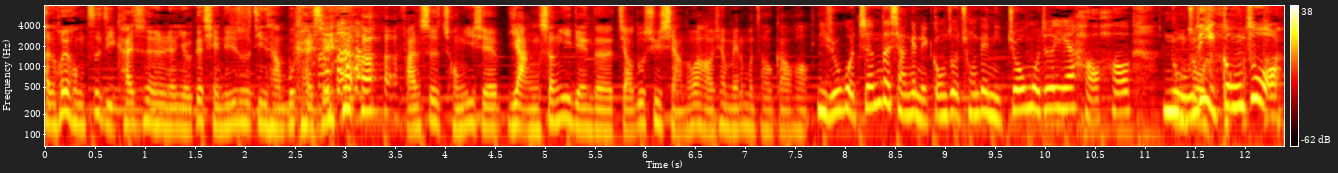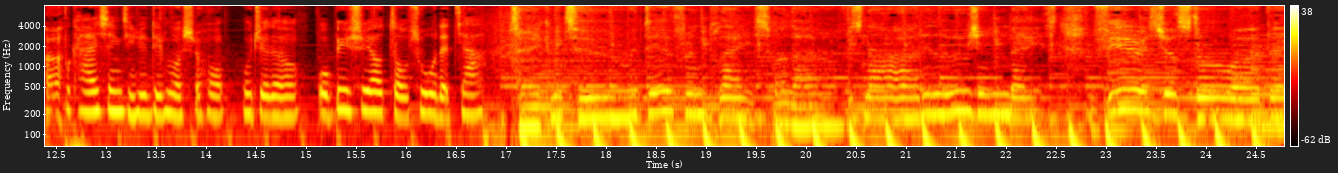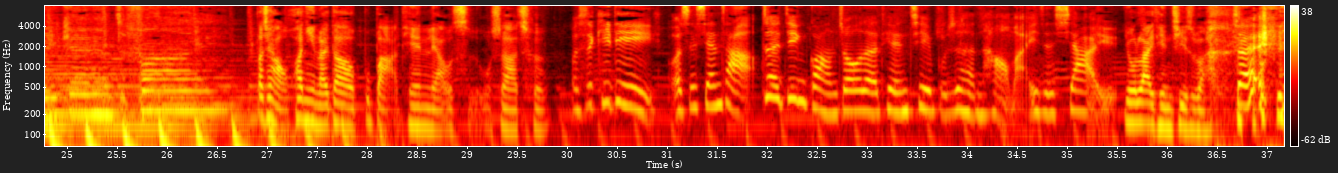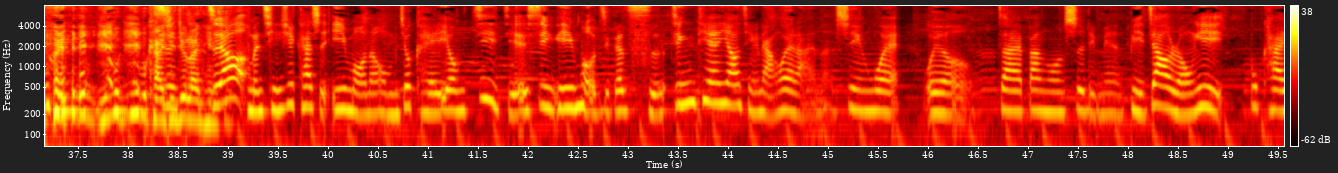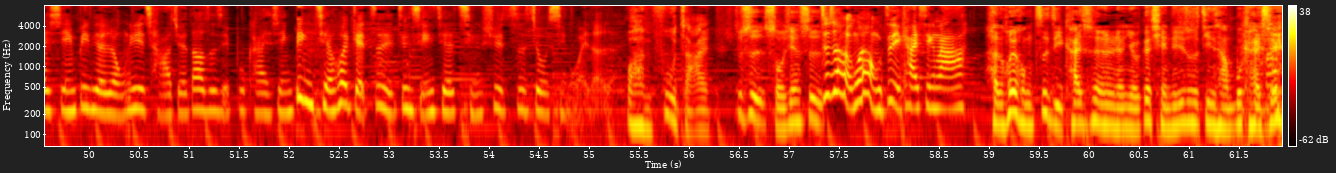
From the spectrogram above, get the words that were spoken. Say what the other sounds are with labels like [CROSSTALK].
很会哄自己开心的人，有一个前提就是经常不开心。[LAUGHS] 凡是从一些养生一点的角度去想的话，好像没那么糟糕哈。你如果真的想给你工作充电，你周末就应该好好努力工作。[LAUGHS] 不开心、情绪低落的时候，我觉得我必须要走出我的家。Take me to a different place where love is not illusion based, fear is just a word they can't define. 大家好，欢迎来到不把天聊死，我是阿车，我是 Kitty，我是仙草。最近广州的天气不是很好嘛，一直下雨，又赖天气是吧？对，[LAUGHS] 因为一不一不开心就赖天气。只要我们情绪开始 emo 呢，我们就可以用季节性 emo 几个词。今天邀请两位来呢，是因为我有在办公室里面比较容易。不开心，并且容易察觉到自己不开心，并且会给自己进行一些情绪自救行为的人，哇，很复杂。就是首先是，就是很会哄自己开心啦。很会哄自己开心的人，有一个前提就是经常不开心。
